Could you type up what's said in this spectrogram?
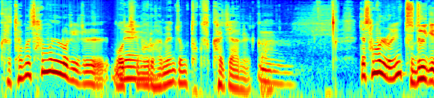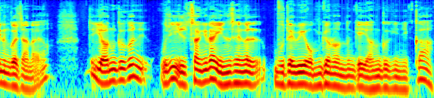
그렇다면 사물놀이를 모티브로 네. 하면 좀 독특하지 않을까. 음. 근데 사물놀이는 두들기는 거잖아요. 근데 연극은 우리 일상이나 인생을 무대 위에 옮겨놓는 게 연극이니까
